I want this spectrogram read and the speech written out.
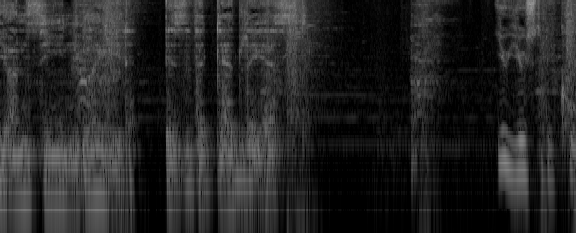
The unseen blade is the deadliest. You used to be cool.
